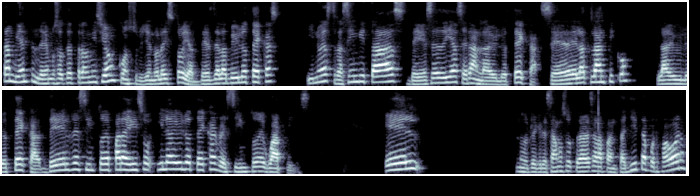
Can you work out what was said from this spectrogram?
también tendremos otra transmisión Construyendo la Historia desde las Bibliotecas y nuestras invitadas de ese día serán la Biblioteca Sede del Atlántico, la Biblioteca del Recinto de Paraíso y la Biblioteca Recinto de Guapiles. El, nos regresamos otra vez a la pantallita, por favor.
